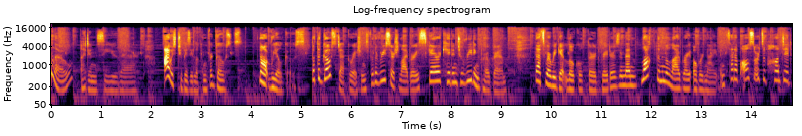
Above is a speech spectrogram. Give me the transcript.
Hello. I didn't see you there. I was too busy looking for ghosts. Not real ghosts, but the ghost decorations for the research library's Scare a Kid into Reading program. That's where we get local third graders and then lock them in the library overnight and set up all sorts of haunted.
